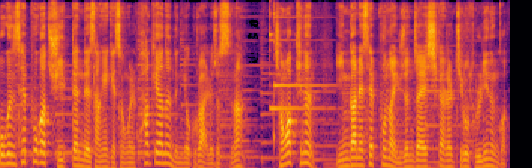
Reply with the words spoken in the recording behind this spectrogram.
혹은 세포가 주입된 대상의 개성을 파괴하는 능력으로 알려졌으나 정확히는 인간의 세포나 유전자의 시간을 뒤로 돌리는 것.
